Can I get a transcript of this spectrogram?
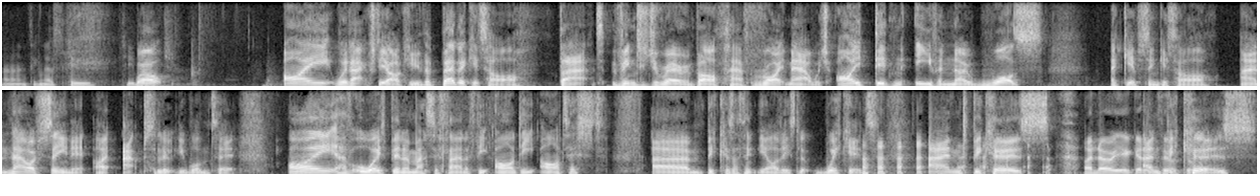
I don't think that's too too Well, much. I would actually argue the better guitar that Vintage and Rare in Bath have right now, which I didn't even know was a Gibson guitar, and now I've seen it, I absolutely want it. I have always been a massive fan of the RD artist um, because I think the RDs look wicked, and because I know what you're going to and because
